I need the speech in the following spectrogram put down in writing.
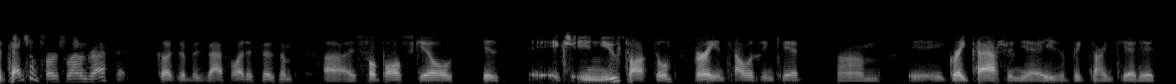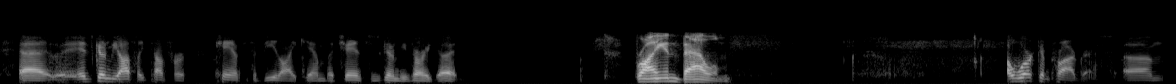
potential first round draft pick because of his athleticism, uh, his football skills. his and you've talked to him, very intelligent kid. Um, great passion. Yeah, he's a big time kid. It uh, it's going to be awfully tough for Chantz to be like him, but Chantz is going to be very good. Brian Ballum. A work in progress. Um,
